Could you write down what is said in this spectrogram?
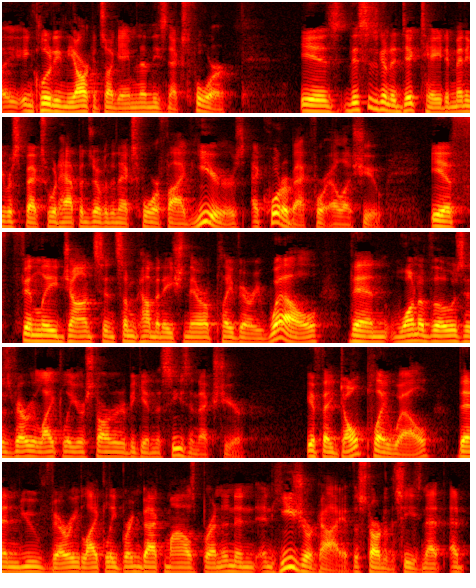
including the Arkansas game and then these next 4 is this is going to dictate in many respects what happens over the next 4 or 5 years at quarterback for LSU if Finley, Johnson, some combination there play very well, then one of those is very likely your starter to begin the season next year. If they don't play well, then you very likely bring back Miles Brennan and, and he's your guy at the start of the season. At, at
